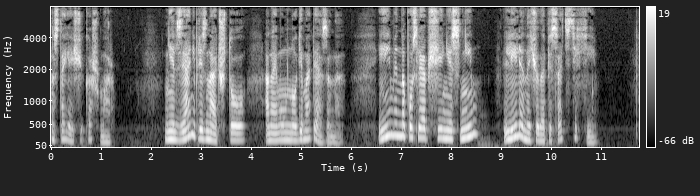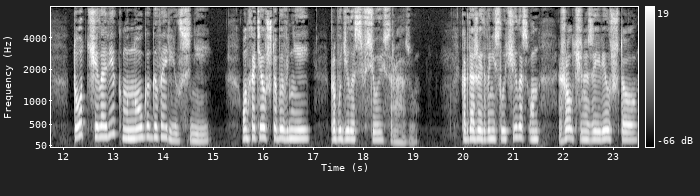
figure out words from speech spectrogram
настоящий кошмар. Нельзя не признать, что она ему многим обязана. И именно после общения с ним Лиля начала писать стихи. Тот человек много говорил с ней. Он хотел, чтобы в ней пробудилось все и сразу. Когда же этого не случилось, он желчно заявил, что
